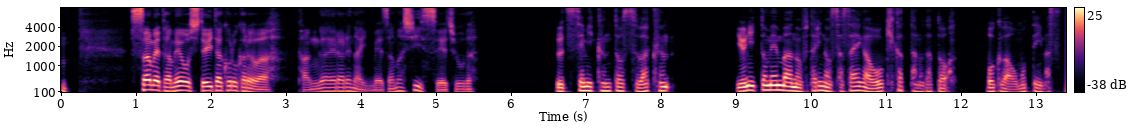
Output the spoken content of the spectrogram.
冷めた目をしていた頃からは考えられない目覚ましい成長だ。うつせみくんと諏訪くん。ユニットメンバーの二人の支えが大きかったのだと僕は思っています。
